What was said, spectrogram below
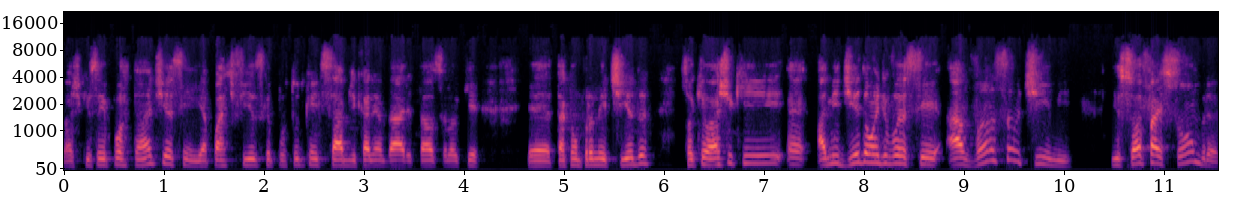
Eu acho que isso é importante, e, assim, e a parte física, por tudo que a gente sabe de calendário e tal, sei lá o que, está é, tá comprometida. Só que eu acho que é, à medida onde você avança o time e só faz sombra,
